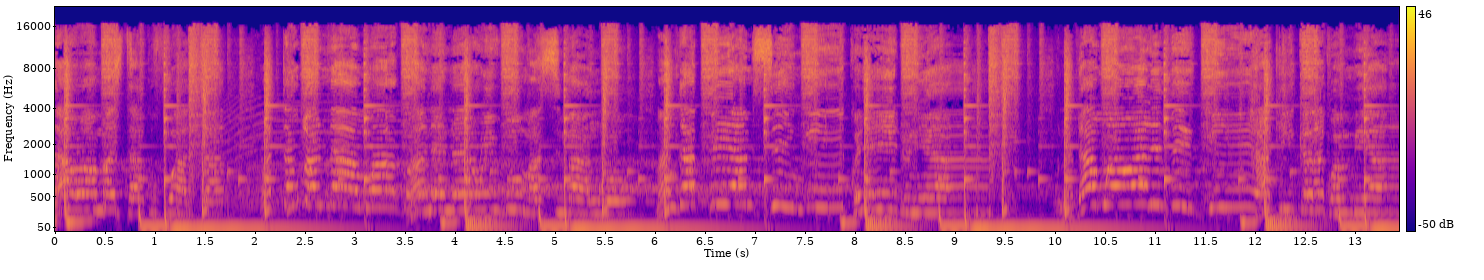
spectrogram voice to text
lawama zitakufuata, watakuandama kwa maneno ya wivu masimango. Mangapi ya msingi kwenye hii dunia? Wanadamu hawaridhiki, hakika na kwambia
